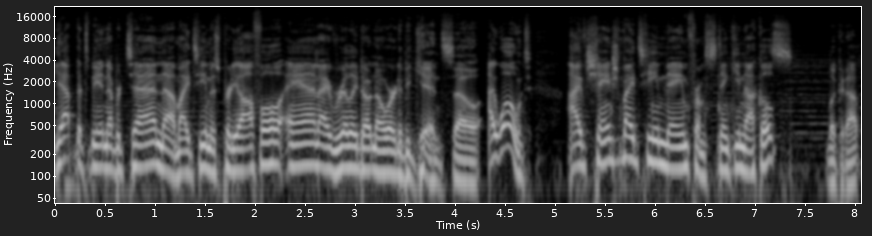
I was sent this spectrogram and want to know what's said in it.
Yep, it's me at number 10. Uh, my team is pretty awful, and I really don't know where to begin, so I won't. I've changed my team name from Stinky Knuckles, look it up,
